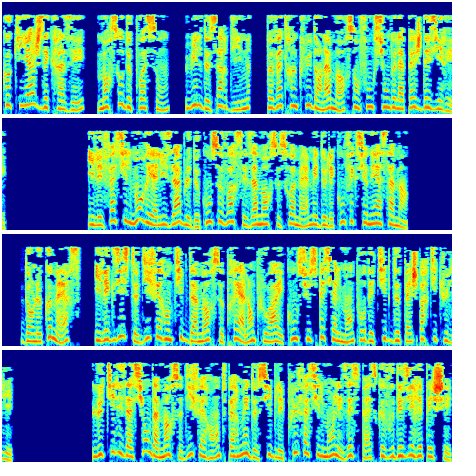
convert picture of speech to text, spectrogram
coquillages écrasés, morceaux de poisson, huile de sardine, peuvent être inclus dans l'amorce en fonction de la pêche désirée. Il est facilement réalisable de concevoir ces amorces soi-même et de les confectionner à sa main. Dans le commerce, il existe différents types d'amorces prêts à l'emploi et conçus spécialement pour des types de pêche particuliers. L'utilisation d'amorces différentes permet de cibler plus facilement les espèces que vous désirez pêcher.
